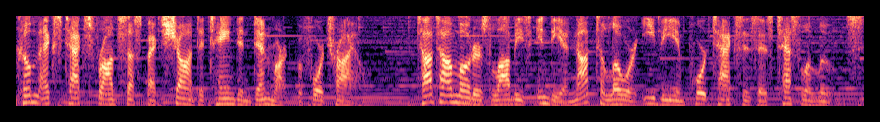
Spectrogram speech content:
Cum ex-tax fraud suspect Shah detained in Denmark before trial. Tata Motors lobbies India not to lower EV import taxes as Tesla looms.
